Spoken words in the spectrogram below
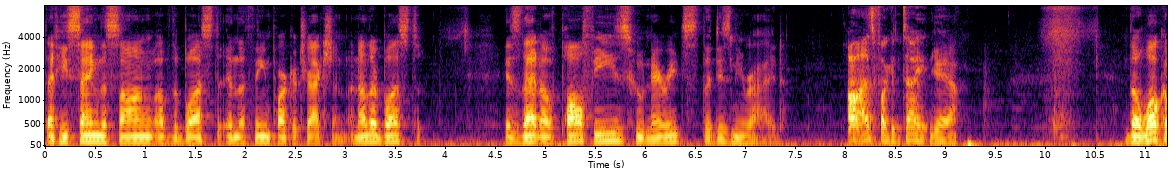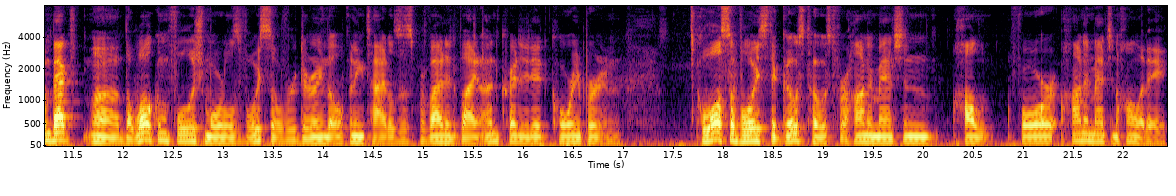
that he sang the song of the bust in the theme park attraction. Another bust is that of Paul Frees, who narrates the Disney ride. Oh, that's fucking tight. Yeah. The welcome back, uh, the welcome foolish mortals voiceover during the opening titles is provided by an uncredited Corey Burton, who also voiced the ghost host for Haunted Mansion for Haunted Mansion Holiday,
